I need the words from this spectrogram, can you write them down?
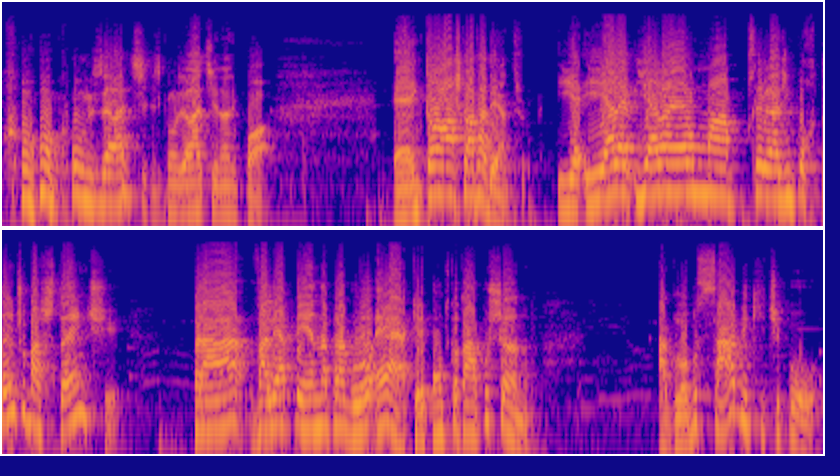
com, com, gelatina, com gelatina de pó. É, então eu acho que ela tá dentro. E, e, ela, é, e ela é uma celebridade importante o bastante pra valer a pena pra Globo. É, aquele ponto que eu tava puxando. A Globo sabe que, tipo,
